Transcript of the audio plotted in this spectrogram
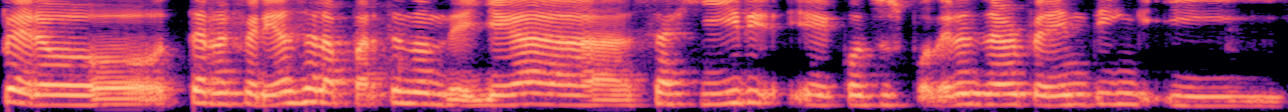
pero te referías a la parte en donde llega Sahir eh, con sus poderes de Earthbending y,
